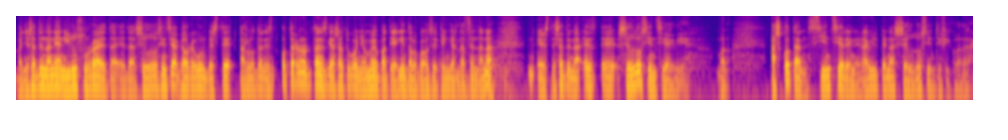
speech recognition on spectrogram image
baina esaten danean iruzurra eta eta pseudozientzia gaur egun beste arlotan ez oterren hortan ez gara sartuko baina homeopatia egin taloko hau zein gertatzen dana. Ez esaten da ez e, pseudozientziak die. Bueno, askotan zientziaren erabilpena pseudozientifikoa da.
